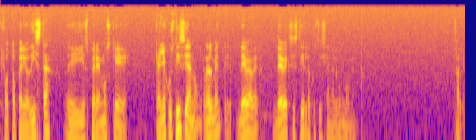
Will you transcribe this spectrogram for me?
fotoperiodista eh, y esperemos que, que haya justicia, ¿no? Realmente, debe haber, debe existir la justicia en algún momento. Sale.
